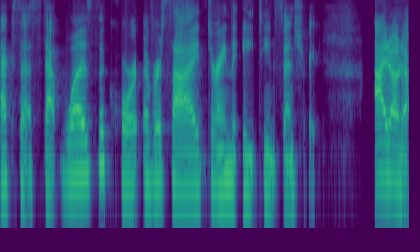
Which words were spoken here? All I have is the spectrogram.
excess that was the court of Versailles during the 18th century. I don't know.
